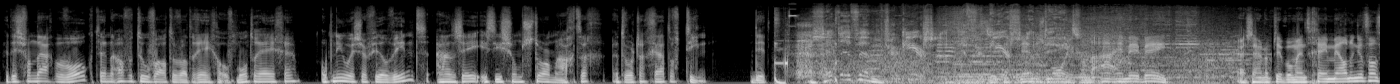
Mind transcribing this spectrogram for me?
Het is vandaag bewolkt en af en toe valt er wat regen of motregen. Opnieuw is er veel wind. Aan zee is die soms stormachtig. Het wordt een graad of 10. Dit. ZFM Verkeers. Verkeers. Dennis Mooi van de ANWB. Er zijn op dit moment geen meldingen van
